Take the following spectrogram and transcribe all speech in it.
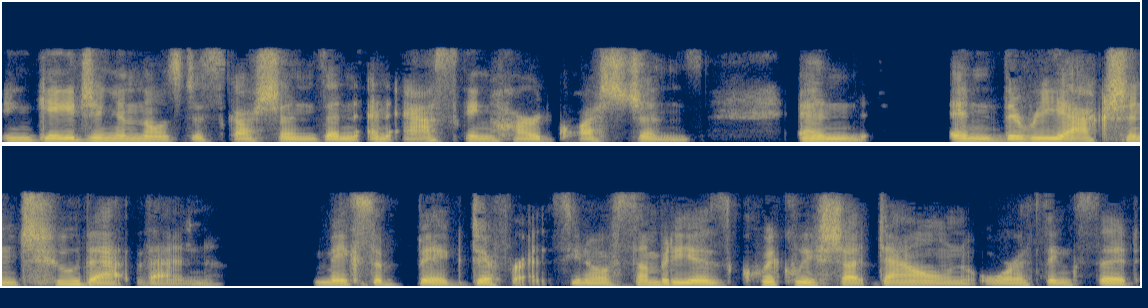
engaging in those discussions and, and asking hard questions. And, and the reaction to that then makes a big difference. You know, if somebody is quickly shut down or thinks that,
